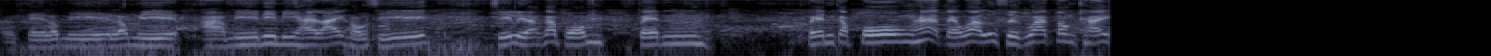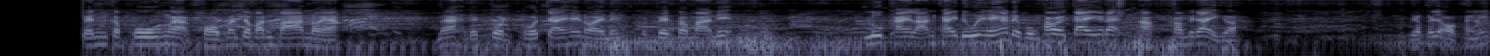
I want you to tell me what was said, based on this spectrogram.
โอเคแล้วมีแล้วมีอ่ามีนี่มีไฮไลท์ของสีสีเหลืองครับผมเป็นเป็นกระโปรงฮะแต่ว่ารู้สึกว่าต้องใช้ เป็นกระโปรงอะขอบมันจะบานๆหน่อยอะนะเดี๋ยวกดหัวใจให้หน่อยหนึงมันเป็นประมาณนี้ ลูกใครหลานใครดูเองนะเดี๋ยวผมเข้าใกล้ก็ได้อ้าวเข้าไม่ได้อีกเหรอเดี๋ยวก็จะออกทางนี้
